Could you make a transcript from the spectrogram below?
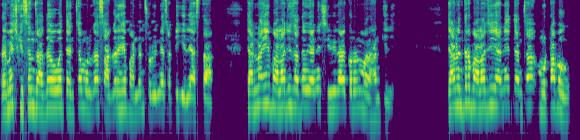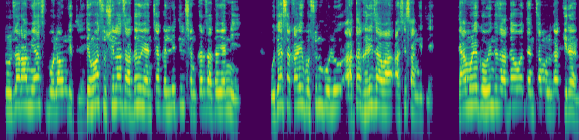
रमेश किसन जाधव व त्यांचा मुलगा सागर हे भांडण सोडविण्यासाठी गेले असता त्यांनाही बालाजी जाधव याने शिवीगाळ करून मारहाण केली. त्यानंतर बालाजी याने त्यांचा मोठा भाऊ तुळजाराम यास बोलावून घेतले. तेव्हा सुशीला जाधव यांच्या गल्लीतील शंकर जाधव यांनी उद्या सकाळी बसून बोलू आता घरी जावा असे सांगितले. त्यामुळे गोविंद जाधव व त्यांचा मुलगा किरण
